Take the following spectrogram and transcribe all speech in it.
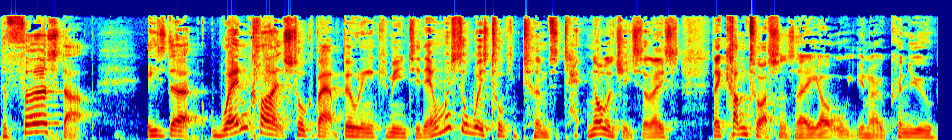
The first up is that when clients talk about building a community, they almost always talk in terms of technology. So they they come to us and say, "Oh, you know, can you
